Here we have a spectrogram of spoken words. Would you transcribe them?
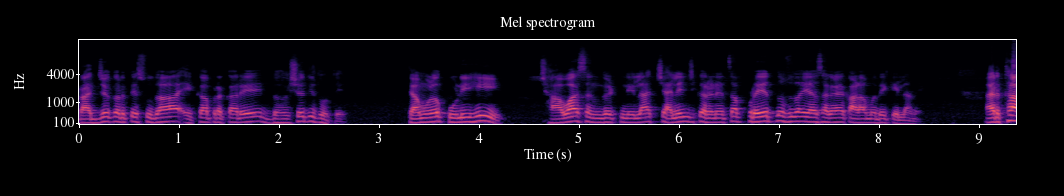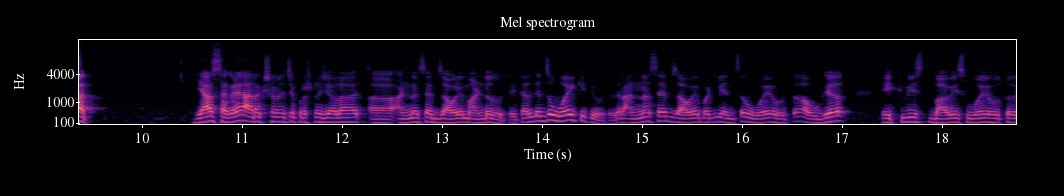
राज्यकर्तेसुद्धा एका प्रकारे दहशतीत होते. त्यामुळं कुणीही छावा संघटनेला चॅलेंज करण्याचा प्रयत्नसुद्धा या सगळ्या काळामध्ये केला नाही. अर्थात या सगळ्या आरक्षणाचे प्रश्न ज्याला अण्णासाहेब जावळे मांडत होते त्याला त्यांचं वय किती होतं? तर अण्णासाहेब जावळे पाटील यांचं वय होतं अवघ्य एकवीस बावीस वय होतं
